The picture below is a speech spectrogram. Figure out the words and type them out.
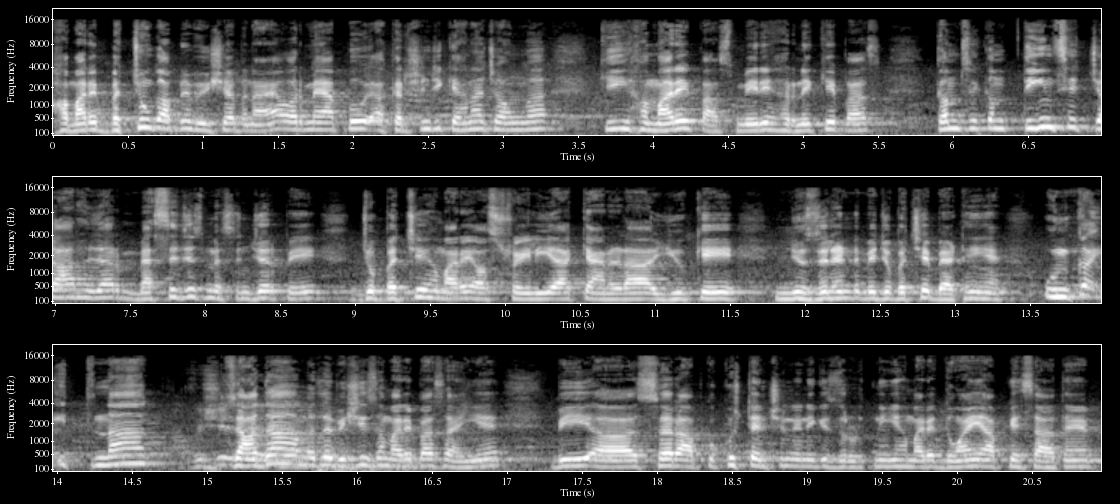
हमारे बच्चों का आपने विषय बनाया और मैं आपको आकर्षण जी कहना चाहूँगा कि हमारे पास, मेरे हरने के पास कम से कम तीन से चार हज़ार मैसेजेस मैसेंजर पे जो बच्चे हमारे ऑस्ट्रेलिया कनाडा यूके न्यूजीलैंड में जो बच्चे बैठे हैं, उनका इतना ज़्यादा मतलब विशेष हमारे पास आई हैं भी आ, सर आपको कुछ टेंशन लेने की ज़रूरत नहीं है हमारे दुआएँ आपके साथ हैं।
